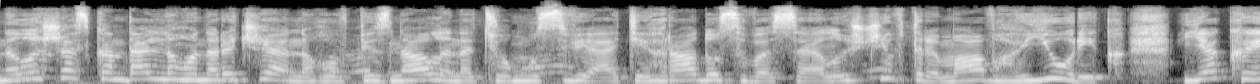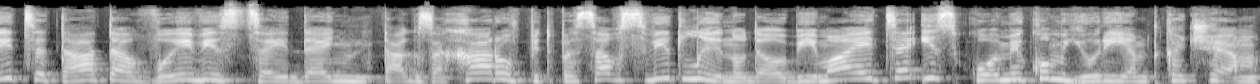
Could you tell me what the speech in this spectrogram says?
Не лише скандального нареченого впізнали на цьому святі. Градус веселощів тримав Юрік, який цитата вивіз цей день. Так Захаров підписав світлину, де обіймається із коміком Юрієм Ткачем.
